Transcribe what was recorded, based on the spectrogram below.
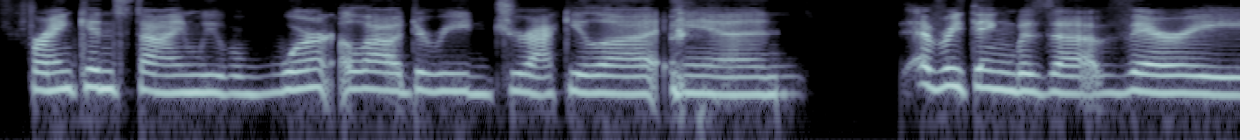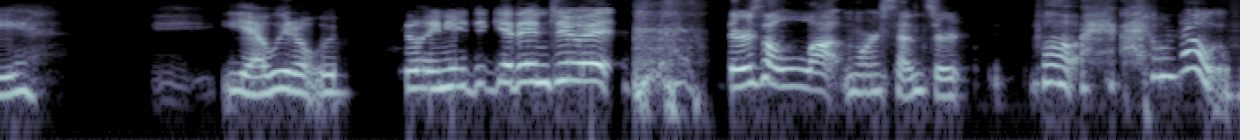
Frankenstein. We weren't allowed to read Dracula, and everything was a uh, very, yeah, we don't really need to get into it. There's a lot more censor. Well, I don't know.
